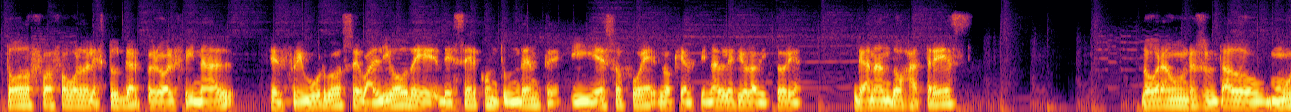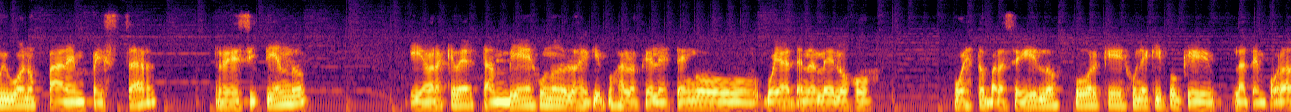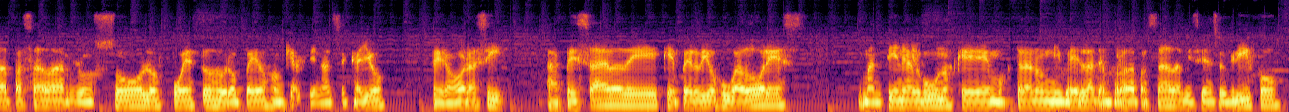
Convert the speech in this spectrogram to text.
todo fue a favor del Stuttgart, pero al final el Friburgo se valió de, ser contundente y eso fue lo que al final les dio la victoria. Ganan 2 a 3, logran un resultado muy bueno para empezar resistiendo y habrá que ver, también es uno de los equipos a los que les tengo, voy a tenerle el ojo puesto para seguirlos porque es un equipo que la temporada pasada rozó los puestos europeos, aunque al final se cayó. Pero ahora sí, a pesar de que perdió jugadores, mantiene algunos que mostraron nivel la temporada pasada, Vicenzo Grifo,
